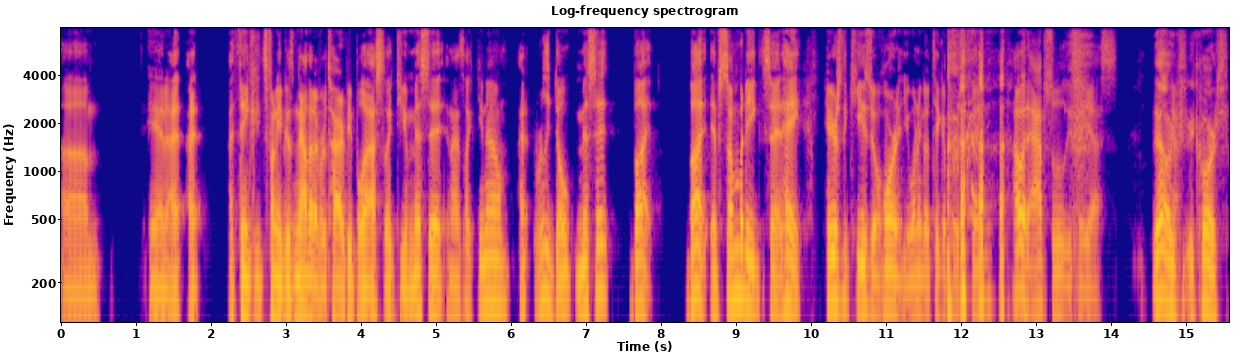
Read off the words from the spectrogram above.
um, and I, I, I think it's funny because now that I've retired, people ask like, "Do you miss it?" And I was like, you know, I really don't miss it. But but if somebody said, "Hey, here's the keys to a Hornet. You want to go take it for a spin?" I would absolutely say yes. Yeah, yeah. of course.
